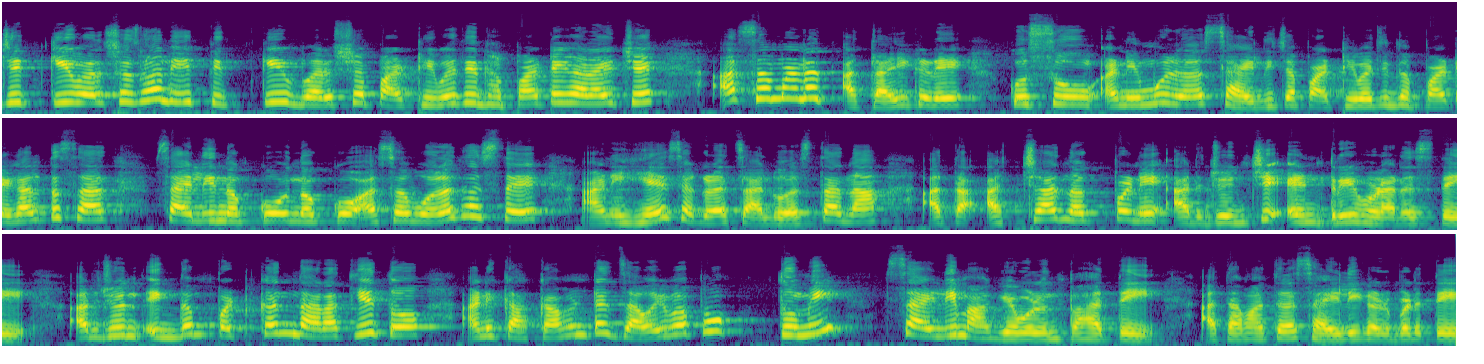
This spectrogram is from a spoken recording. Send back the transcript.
जितकी वर्ष झाली तितकी वर्ष पाठीवरती धपाटे घालायचे. असं म्हणत आता इकडे कुसुम आणि मुलं सायलीच्या पाठीवरती धपाटे घालत असतात सायली नको नको असं बोलत असते. आणि हे सगळं चालू असताना आता अचानकपणे अर्जुनची एंट्री होणार असते. अर्जुन एकदम पटकन दारात येतो आणि काका म्हणतात जावई बापू तुम्ही? सायली मागे वळून पाहते. आता मात्र सायली गडबडते.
